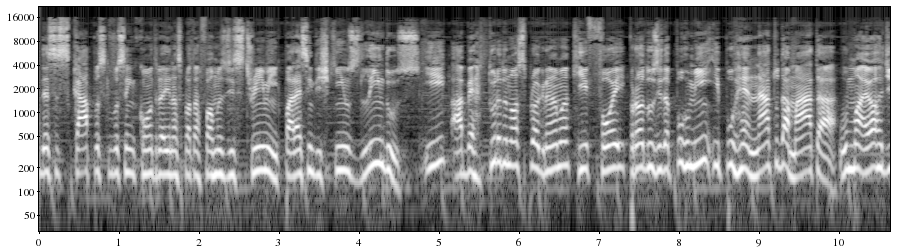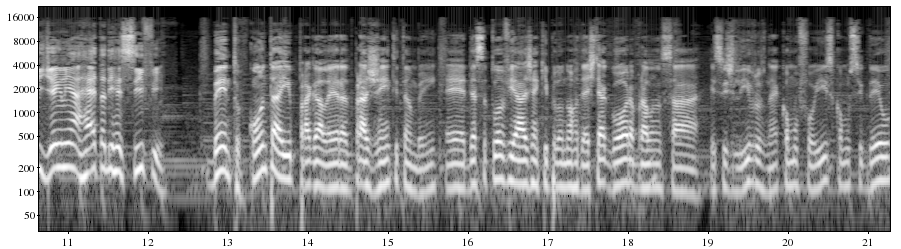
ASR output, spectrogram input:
dessas capas que você encontra aí nas plataformas de streaming, parecem disquinhos lindos. E a abertura do nosso programa, que foi produzida por mim e por Renato da Mata, o maior DJ em linha reta de Recife. Bento, conta aí pra galera, pra gente também, é, dessa tua viagem aqui pelo Nordeste agora pra lançar esses livros, né? Como foi isso, como se deu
